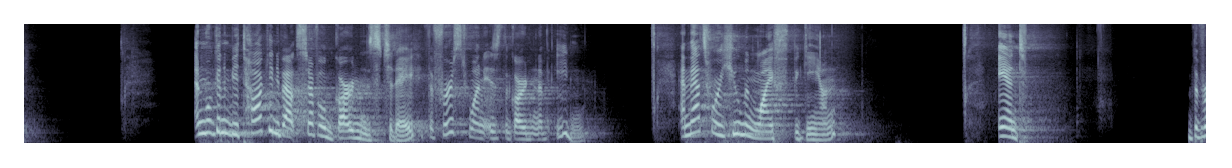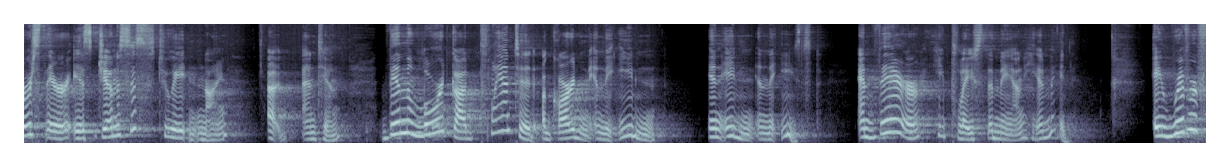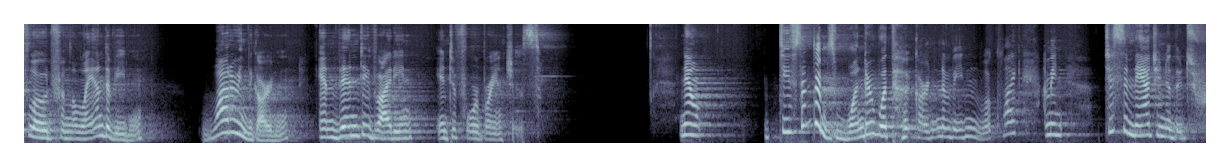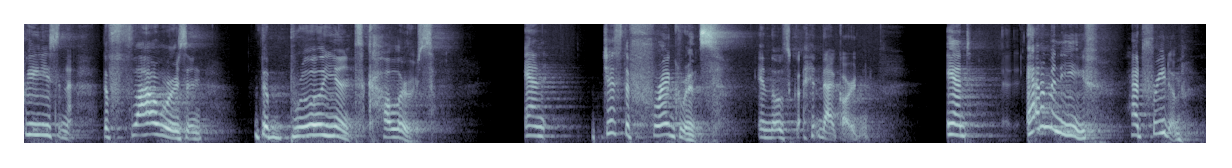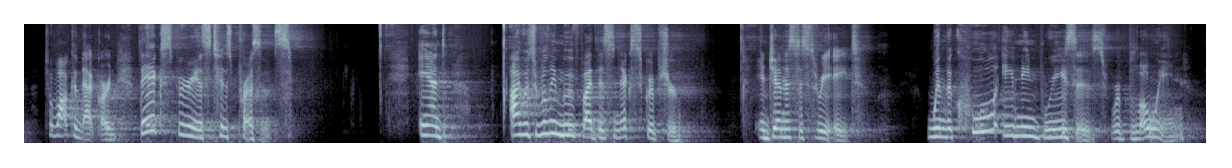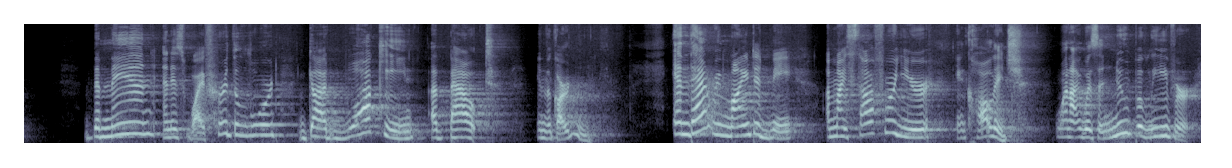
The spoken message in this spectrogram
And we're going to be talking about several gardens today. The first one is the Garden of Eden. And that's where human life began. And the verse there is Genesis 2 8 and 9 uh, and 10. Then the Lord God planted a garden in the Eden, in Eden in the east, and there he placed the man he had made. A river flowed from the land of Eden, watering the garden, and then dividing into four branches. Now, do you sometimes wonder what the Garden of Eden looked like? I mean, just imagine the trees and the, the flowers and the brilliant colors and just the fragrance in, those, in that garden. And Adam and Eve had freedom to walk in that garden. They experienced his presence. And I was really moved by this next scripture in Genesis 3 8. When the cool evening breezes were blowing, the man and his wife heard the Lord God walking about in the garden. And that reminded me of my sophomore year in college when I was a new believer.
